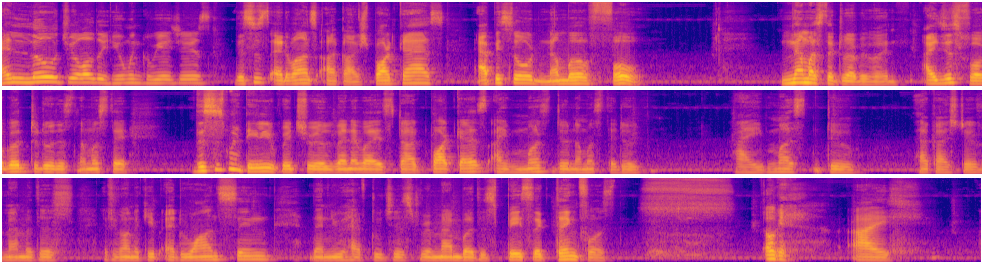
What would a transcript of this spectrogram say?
Hello to all the human creatures. This is Advanced Akash Podcast, episode number 4. Namaste to everyone. I just forgot to do this namaste. This is my daily ritual whenever I start podcast. I must do namaste, dude. I must do. Akash, to remember this. If you want to keep advancing, then you have to just remember this basic thing first. Okay, I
